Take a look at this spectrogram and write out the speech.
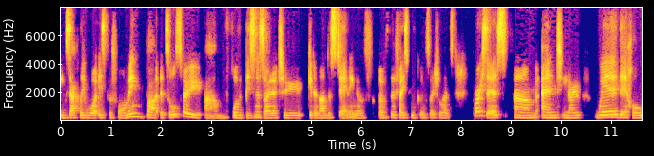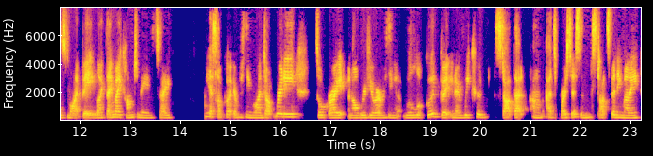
exactly what is performing, but it's also um, for the business owner to get an understanding of, of the Facebook and social ads process um, and, you know, where their holes might be. Like they may come to me and say, yes, I've got everything lined up ready it's all great and I'll review everything. It will look good, but you know, we could start that um, ads process and start spending money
